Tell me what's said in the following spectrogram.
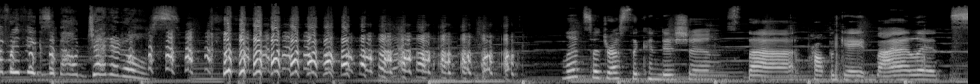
Everything's about genitals. Let's address the conditions that propagate violence.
